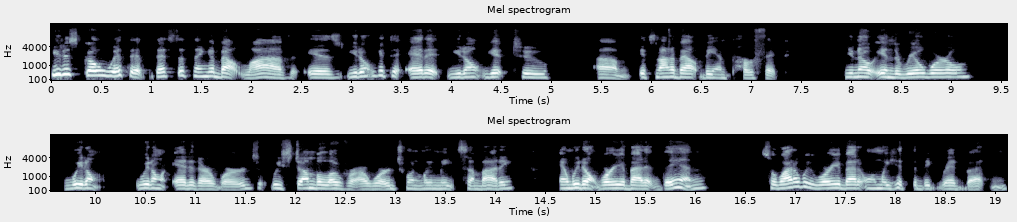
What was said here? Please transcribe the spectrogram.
you just go with it. That's the thing about live is you don't get to edit. You don't get to. Um, it's not about being perfect. You know, in the real world, we don't we don't edit our words. We stumble over our words when we meet somebody, and we don't worry about it then. So why do we worry about it when we hit the big red button?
